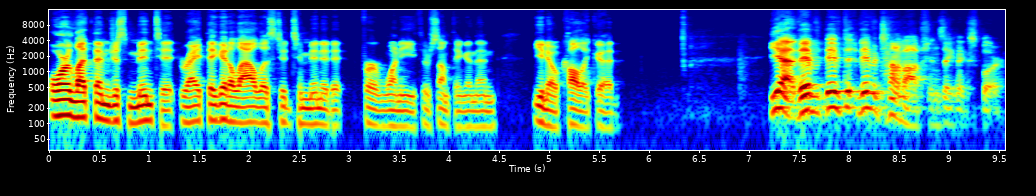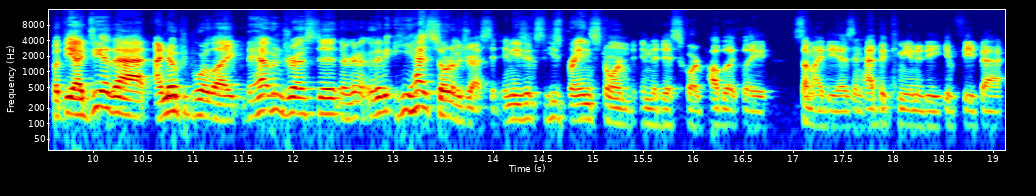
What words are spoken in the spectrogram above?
or let them just mint it, right? They get allow listed to mint it for one ETH or something and then, you know, call it good. Yeah, they have, they have a ton of options they can explore. But the idea that I know people are like they haven't addressed it, they're gonna. They, he has sort of addressed it, and he's he's brainstormed in the Discord publicly some ideas and had the community give feedback.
